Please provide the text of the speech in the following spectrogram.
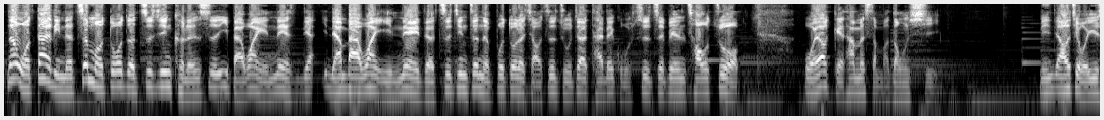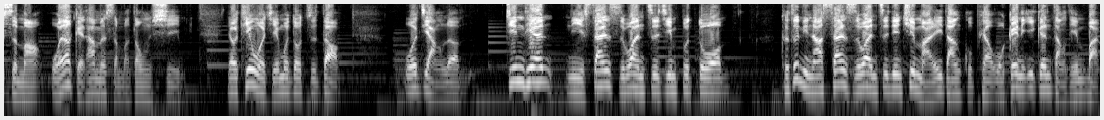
那我带领的这么多的资金，可能是一百万以内、两两百万以内的资金，真的不多的小资族，在台北股市这边操作，我要给他们什么东西？你了解我意思吗？我要给他们什么东西？有听我节目都知道，我讲了，今天你三十万资金不多，可是你拿三十万资金去买了一档股票，我给你一根涨停板，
